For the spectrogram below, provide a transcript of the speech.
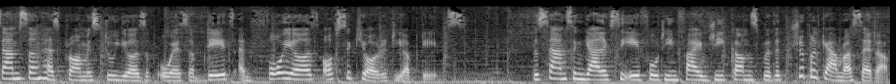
Samsung has promised 2 years of OS updates and 4 years of security updates. The Samsung Galaxy A14 5G comes with a triple camera setup.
